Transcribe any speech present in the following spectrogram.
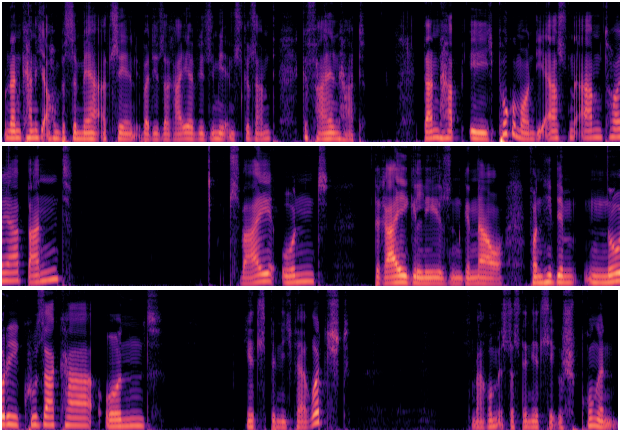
und dann kann ich auch ein bisschen mehr erzählen über diese Reihe, wie sie mir insgesamt gefallen hat. Dann habe ich Pokémon, die ersten Abenteuer, Band 2 und 3 gelesen, genau. Von Hidenori Kusaka und jetzt bin ich verrutscht. Warum ist das denn jetzt hier gesprungen?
